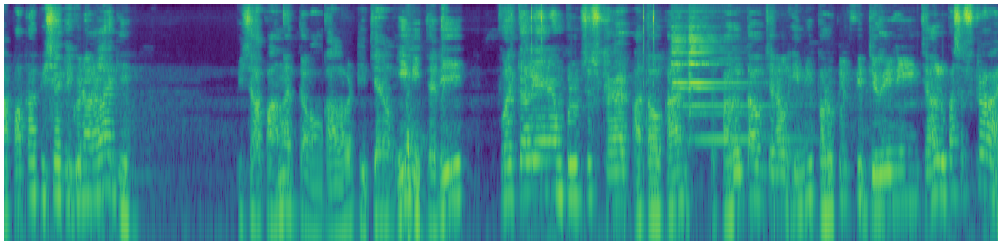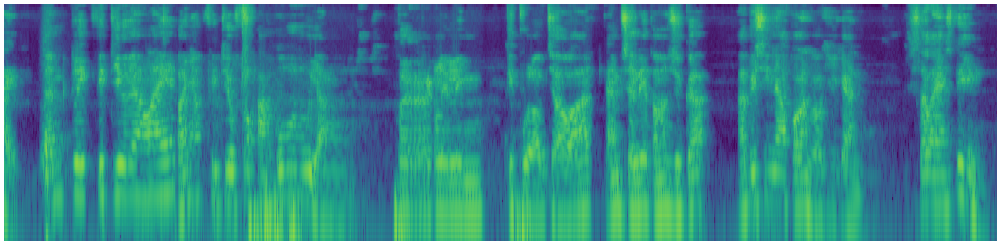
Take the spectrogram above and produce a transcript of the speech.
Apakah bisa digunakan lagi? Bisa banget dong kalau di channel ini. Jadi buat kalian yang belum subscribe atau kan baru tahu channel ini baru klik video ini jangan lupa subscribe. Dan klik video yang lain banyak video vlog aku yang berkeliling di Pulau Jawa. Kalian bisa lihat tonton juga. Habis ini aku akan bagikan. Setelah SD ini.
